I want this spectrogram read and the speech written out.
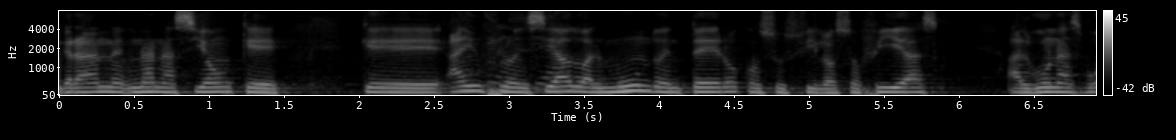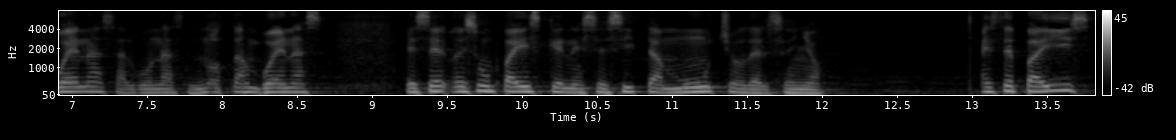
gran, una nación que, que ha influenciado al mundo entero con sus filosofías, algunas buenas, algunas no tan buenas. Es, es un país que necesita mucho del Señor. Este país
